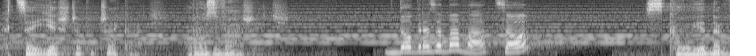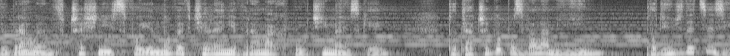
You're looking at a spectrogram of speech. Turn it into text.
chce jeszcze poczekać, rozważyć. Dobra zabawa, co? Skoro jednak wybrałem wcześniej swoje nowe wcielenie w ramach płci męskiej, to dlaczego pozwala mi Yin podjąć decyzję?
